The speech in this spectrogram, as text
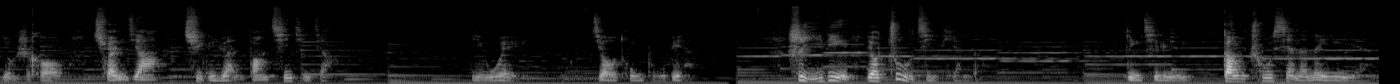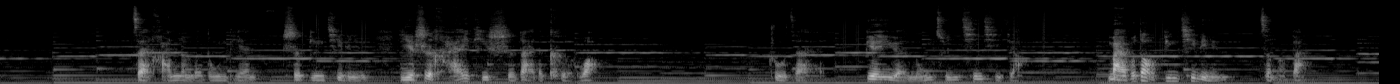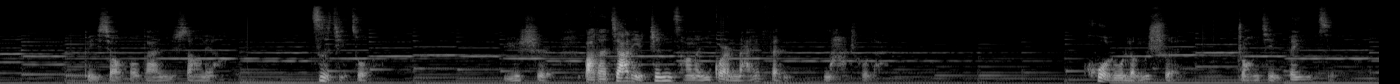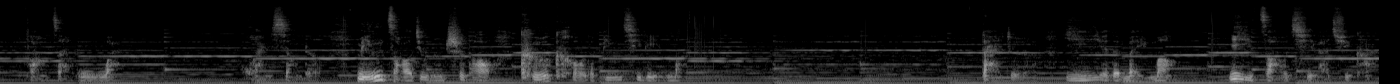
有时候全家去个远方亲戚家，因为交通不便，是一定要住几天的。冰淇淋刚出现的那一年，在寒冷的冬天吃冰淇淋也是孩提时代的渴望。住在。边远农村亲戚家，买不到冰淇淋怎么办？跟小伙伴一商量，自己做。于是把他家里珍藏的一罐奶粉拿出来，和入冷水，装进杯子，放在屋外，幻想着明早就能吃到可口的冰淇淋了，带着。一夜的美梦，一早起来去看，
